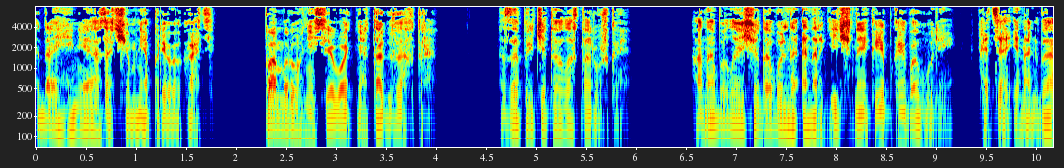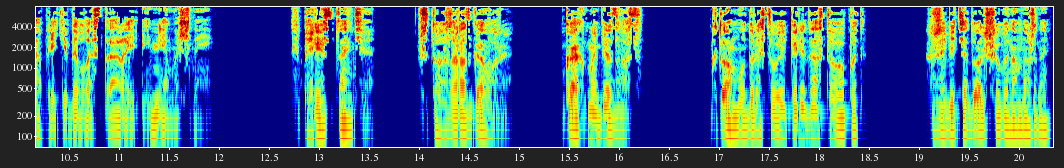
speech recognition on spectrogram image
Да и незачем мне привыкать. Помру не сегодня, так завтра. Запричитала старушка. Она была еще довольно энергичной и крепкой бабулей, хотя иногда прикидывалась старой и немощной. «Перестаньте. Что за разговоры? Как мы без вас? Кто мудрствует передаст опыт? Живите дольше, вы нам нужны.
